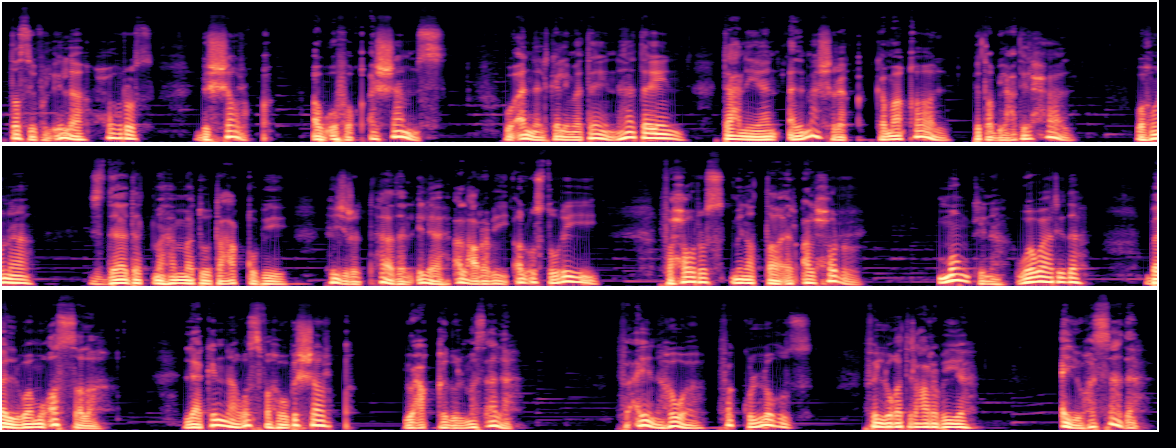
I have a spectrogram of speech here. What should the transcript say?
تصف الإله حورس بالشرق أو أفق الشمس وأن الكلمتين هاتين تعنيان المشرق كما قال بطبيعة الحال. وهنا ازدادت مهمة تعقب هجرة هذا الإله العربي الأسطوري فحورس من الطائر الحر ممكنة وواردة بل ومؤصلة لكن وصفه بالشرق يعقد المسألة. فأين هو فك اللغز في اللغة العربية أيها السادة؟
